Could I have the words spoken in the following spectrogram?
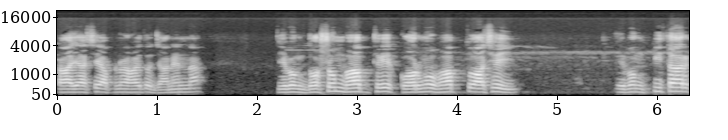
কাজ আছে, আপনারা হয়তো জানেন না। এবং দশম ভাব থেকে কর্মভাব তো আছেই। এবং পিতার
